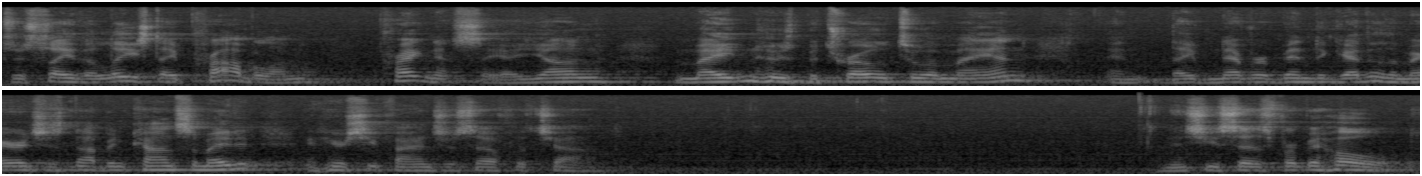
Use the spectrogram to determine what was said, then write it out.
to say the least, a problem pregnancy, a young maiden who's betrothed to a man and they've never been together. The marriage has not been consummated, and here she finds herself with child. And then she says, For behold,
